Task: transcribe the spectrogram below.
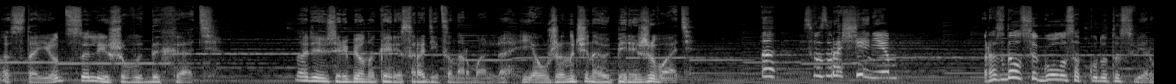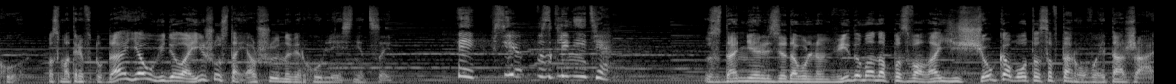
Остается лишь выдыхать. Надеюсь, ребенок Эрис родится нормально. Я уже начинаю переживать. А, с возвращением! Раздался голос откуда-то сверху. Посмотрев туда, я увидел Аишу, стоявшую наверху лестницы. Эй, все, взгляните! С да нельзя довольным видом она позвала еще кого-то со второго этажа.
